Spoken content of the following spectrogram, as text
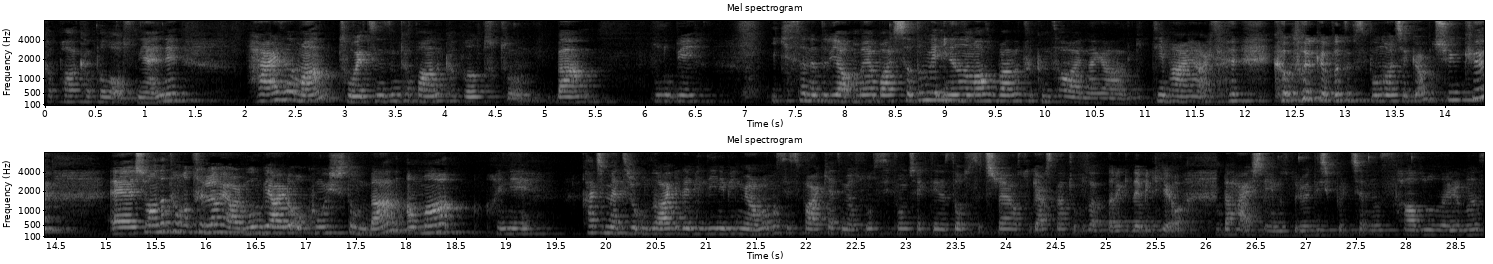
kapağı kapalı olsun. Yani her zaman tuvaletinizin kapağını kapalı tutun. Ben bunu bir iki senedir yapmaya başladım ve inanılmaz bu bende takıntı haline geldi. Gittiğim her yerde kapağı kapatıp sifonu çekiyorum. Çünkü e, şu anda tam hatırlamıyorum. Bunu bir yerde okumuştum ben ama hani kaç metre uzağa gidebildiğini bilmiyorum ama siz fark etmiyorsunuz. Sifonu çektiğinizde o sıçrayan su gerçekten çok uzaklara gidebiliyor. Burada her şeyimiz duruyor. Diş fırçamız, havlularımız.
